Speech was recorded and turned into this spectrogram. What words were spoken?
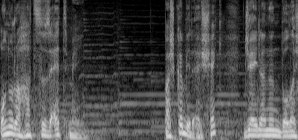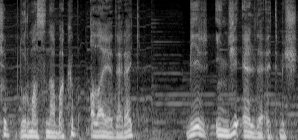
onu rahatsız etmeyin. Başka bir eşek Ceylan'ın dolaşıp durmasına bakıp alay ederek bir inci elde etmiş.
